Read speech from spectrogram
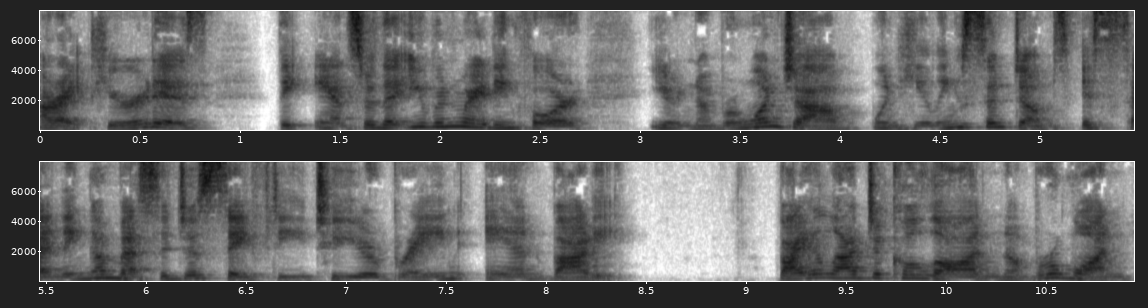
All right, here it is. The answer that you've been waiting for. Your number one job when healing symptoms is sending a message of safety to your brain and body. Biological law number one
